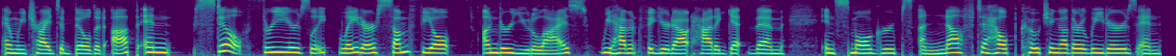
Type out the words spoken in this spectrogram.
and we tried to build it up. And still, three years la- later, some feel underutilized. We haven't figured out how to get them in small groups enough to help coaching other leaders, and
